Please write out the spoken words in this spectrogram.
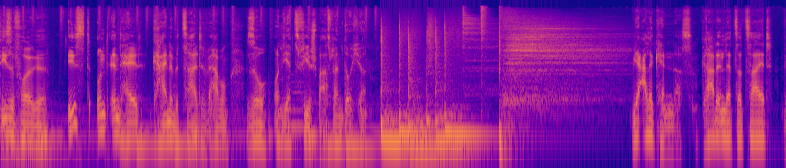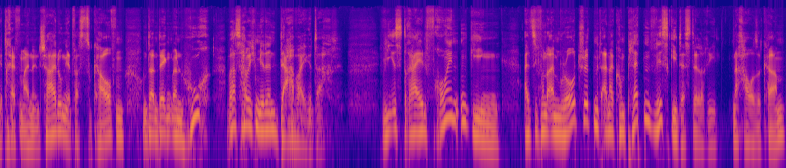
Diese Folge ist und enthält keine bezahlte Werbung. So, und jetzt viel Spaß beim Durchhören. Wir alle kennen das. Gerade in letzter Zeit. Wir treffen eine Entscheidung, etwas zu kaufen und dann denkt man, huch, was habe ich mir denn dabei gedacht? Wie es drei Freunden ging, als sie von einem Roadtrip mit einer kompletten Whisky-Destillerie nach Hause kamen.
